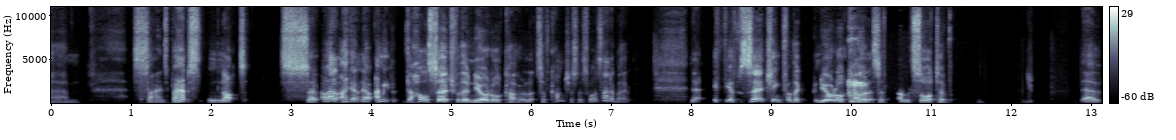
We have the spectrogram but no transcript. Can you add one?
um, science. Perhaps not so. Well, I don't know. I mean, the whole search for the neural correlates of consciousness. What's that about? Now, if you're searching for the neural correlates of some sort of uh,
